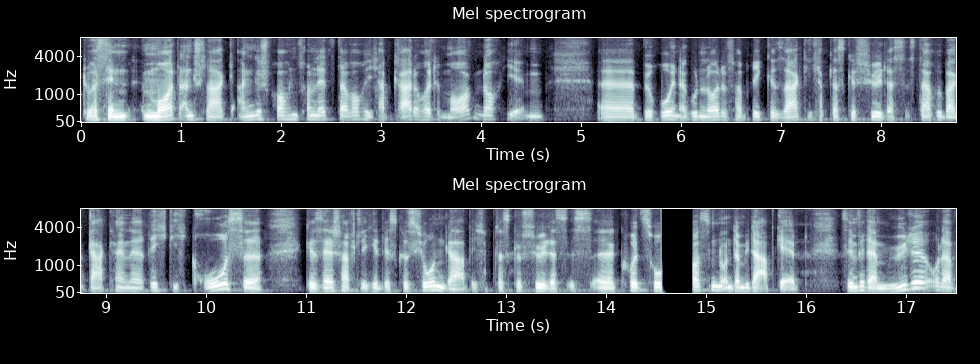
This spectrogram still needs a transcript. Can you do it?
Du hast den Mordanschlag angesprochen von letzter Woche. Ich habe gerade heute Morgen noch hier im äh, Büro in der Guten-Leute-Fabrik gesagt, ich habe das Gefühl, dass es darüber gar keine richtig große gesellschaftliche Diskussion gab. Ich habe das Gefühl, das ist äh, kurz hoch geschossen und dann wieder abgeebbt. Sind wir da müde oder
